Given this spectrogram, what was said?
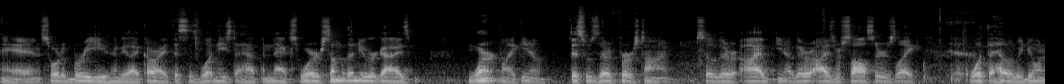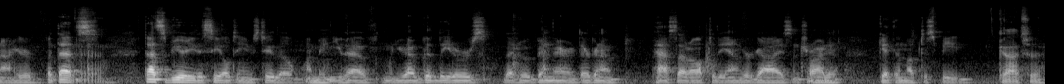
and sort of breathe and be like, all right, this is what needs to happen next. Where some of the newer guys weren't like, you know, this was their first time, so their eye, you know, their eyes were saucers. Like, what the hell are we doing out here? But that's that's the beauty of the SEAL teams too, though. I mean, mm-hmm. you have when you have good leaders that who have been there, they're gonna pass that off to the younger guys and try to mm-hmm. get them up to speed. Gotcha.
